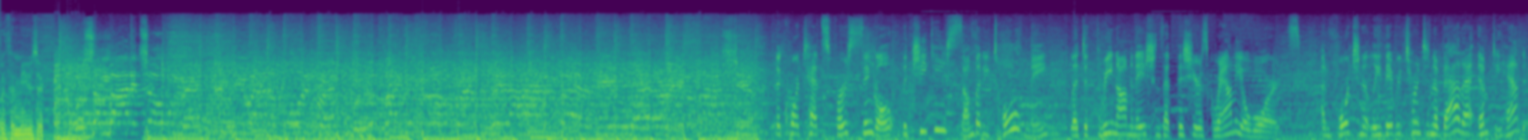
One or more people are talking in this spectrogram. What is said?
with the music. Well, The quartet's first single, The Cheeky Somebody Told Me, led to three nominations at this year's Grammy Awards. Unfortunately, they returned to Nevada empty handed.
